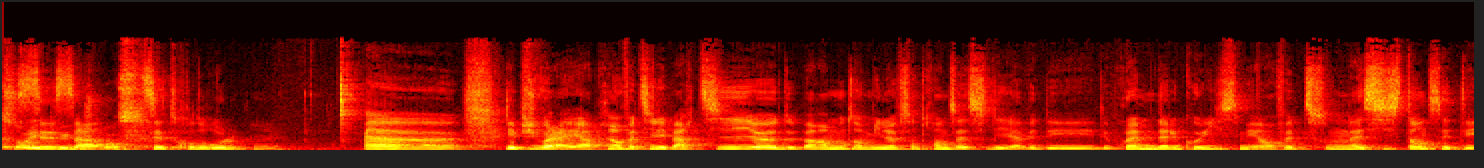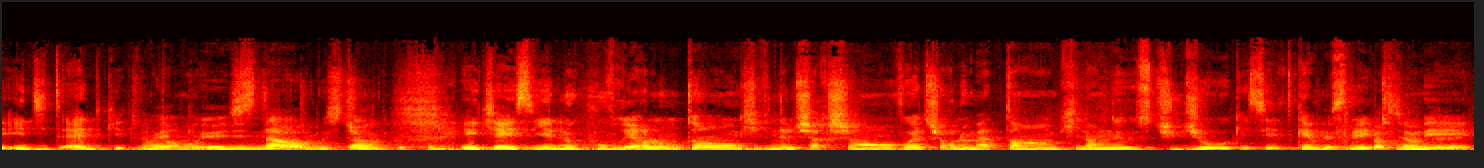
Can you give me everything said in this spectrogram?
sur les plumes, je pense. C'est trop drôle. Euh, et puis voilà, et après en fait il est parti euh, de Paramount en 1936, il avait des, des problèmes d'alcoolisme et en fait son assistante c'était Edith Head qui est devenue vraiment une, star, du costume, et qui a essayé de le couvrir longtemps, qui venait le chercher en voiture le matin, qui l'emmenait au studio, qui essayait de camoufler et tout, mais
